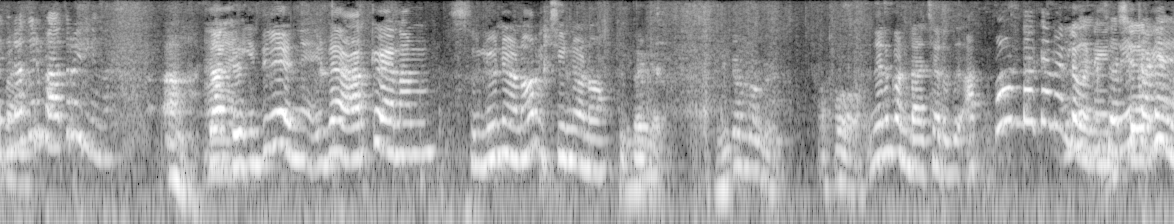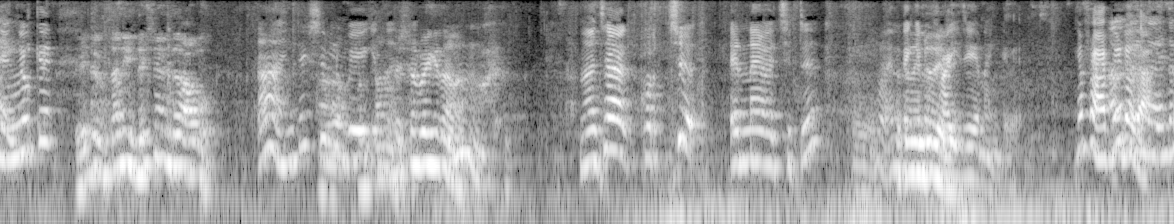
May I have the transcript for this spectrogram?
ഇതിനകത്തൊരു പാത്രം ഇരിക്കുന്നു. ഇതിൽ ഇത് ആർക്ക് വേണം സുലുവിന് വേണോ റിച്ചുവിന് വേണോ അപ്പോ നിനക്കുണ്ടോ ചെറുത് അപ്പം ഉണ്ടാക്കാനല്ലോ. ഞങ്ങൾക്ക് ആ ഇൻഡക്ഷനിൽ ഉപയോഗിക്കുന്നത് എന്നുവെച്ചാ കുറച്ച് എണ്ണ വെച്ചിട്ട് എന്തെങ്കിലും ഫ്രൈ ചെയ്യണമെങ്കിൽ ഫാബിയുടേതാ ഇത്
